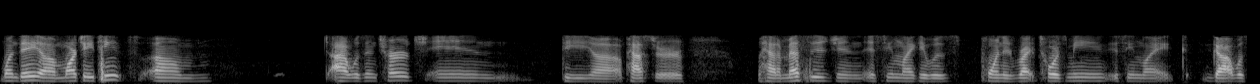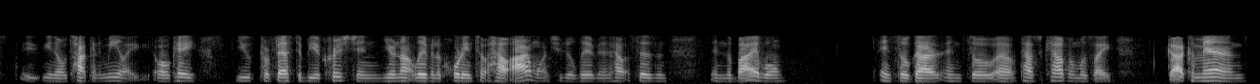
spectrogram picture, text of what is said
one day, uh, March 18th, um, I was in church and the uh, pastor had a message, and it seemed like it was pointed right towards me. It seemed like God was, you know, talking to me like, okay, you profess to be a Christian, you're not living according to how I want you to live, and how it says in in the Bible. And so God, and so uh, Pastor Calvin was like, God commands.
